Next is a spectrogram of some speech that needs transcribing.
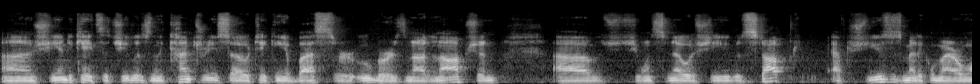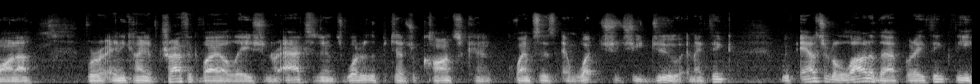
Uh, she indicates that she lives in the country, so taking a bus or Uber is not an option. Uh, she wants to know if she was stopped after she uses medical marijuana for any kind of traffic violation or accidents. What are the potential consequences, and what should she do? And I think we've answered a lot of that, but I think the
